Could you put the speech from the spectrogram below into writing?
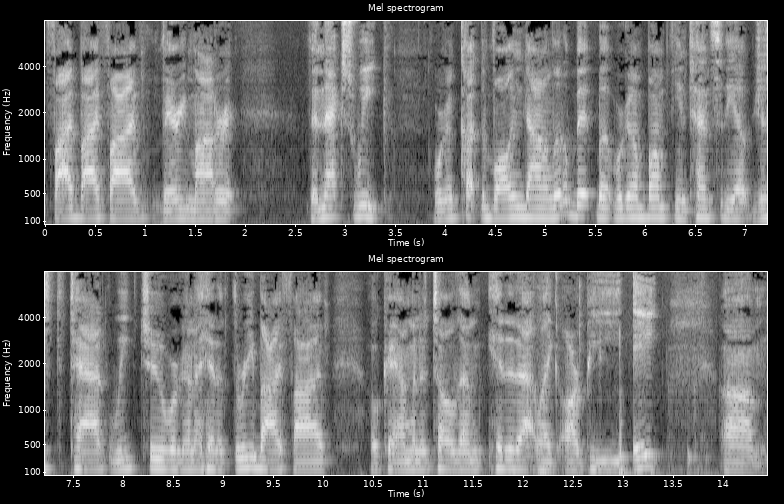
five by five, very moderate. The next week, we're going to cut the volume down a little bit, but we're going to bump the intensity up just a tad. Week two, we're going to hit a three by five. Okay, I'm going to tell them hit it at like RPE eight. Um,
